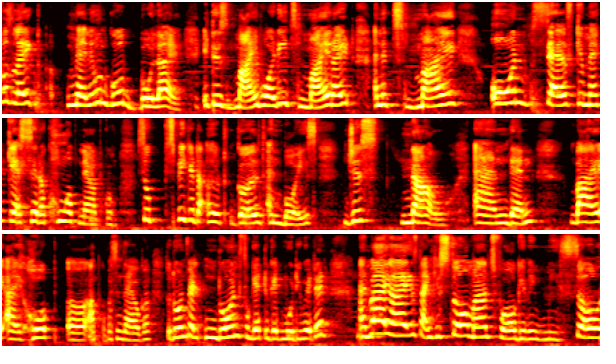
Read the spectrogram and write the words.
was like मैंने उनको बोला है it is my body it's my right and it's my own self कि मैं कैसे रखूँ अपने आप को। So speak it girls and boys जिस now and then bye I hope आपको पसंद आया होगा। तो don't don't forget to get motivated and bye guys thank you so much for giving me so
